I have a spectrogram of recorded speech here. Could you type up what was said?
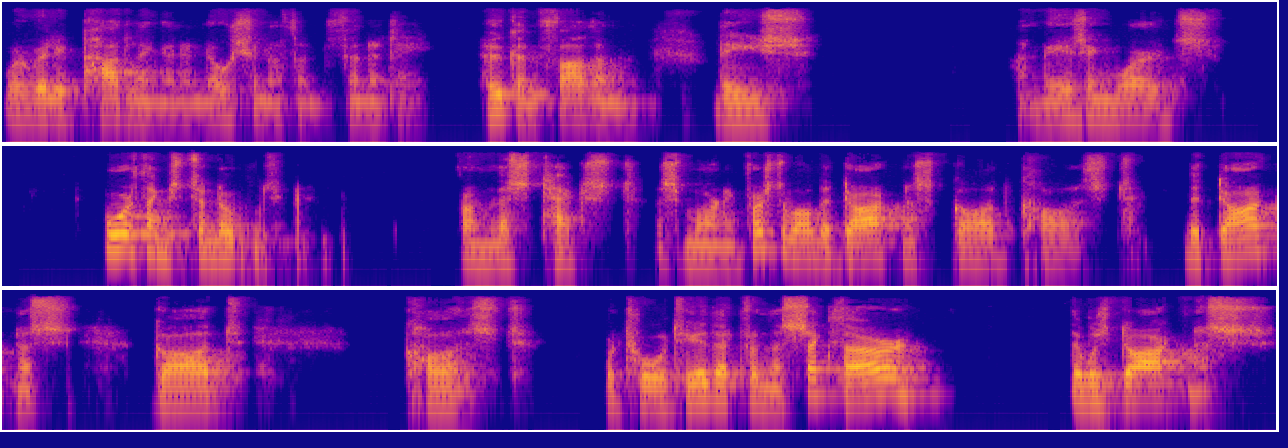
we're really paddling in an ocean of infinity. Who can fathom these amazing words? Four things to note from this text this morning. First of all, the darkness God caused. The darkness God caused. We're told here that from the sixth hour there was darkness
